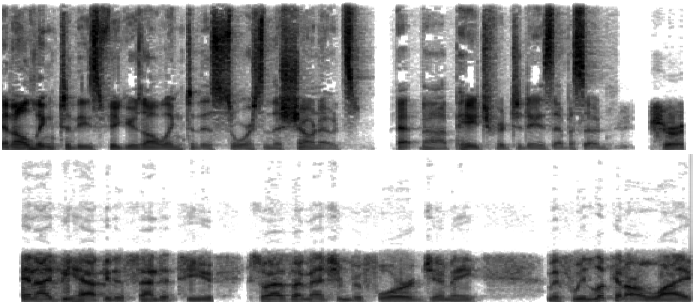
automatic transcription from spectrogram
And I'll link to these figures. I'll link to this source in the show notes uh, page for today's episode. Sure. And I'd be happy to send it to you. So as I mentioned before, Jimmy, if we look at our life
